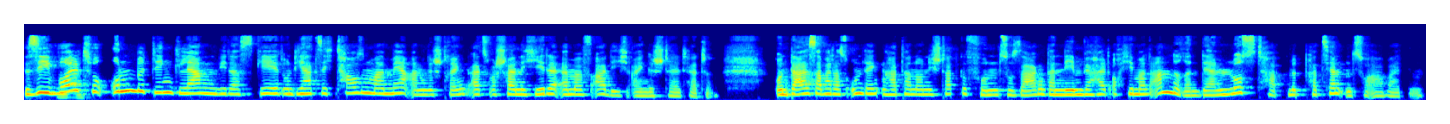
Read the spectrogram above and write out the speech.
Sie mhm. wollte unbedingt lernen, wie das geht. Und die hat sich tausendmal mehr angestrengt als wahrscheinlich jede MFA, die ich eingestellt hätte. Und da ist aber das Umdenken hat da noch nicht stattgefunden, zu sagen, dann nehmen wir halt auch jemand anderen, der Lust hat, mit Patienten zu arbeiten.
